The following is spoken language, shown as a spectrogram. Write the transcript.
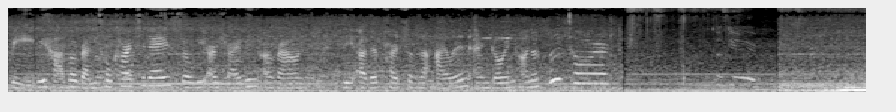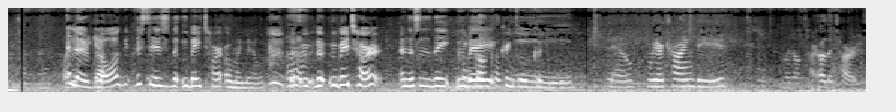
three. We have a rental car today, so we are driving around the other parts of the island and going on a food tour. Hello vlog, this is the ube tart, oh my nail, the, the ube tart, and this is the ube Crinkle crinkle cookie. Hello. We are trying the little tart. Oh, the tarts.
